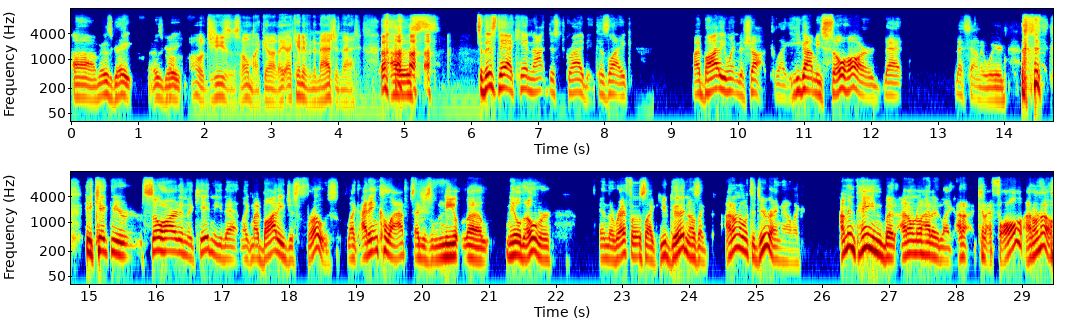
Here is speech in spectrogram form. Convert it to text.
um, it was great. That was great. Oh, oh Jesus! Oh my God! I, I can't even imagine that. I was to this day I cannot describe it because like my body went into shock. Like he got me so hard that that sounded weird. he kicked me so hard in the kidney that like my body just froze. Like I didn't collapse. I just kneel, uh, kneeled over, and the ref was like, "You good?" And I was like, "I don't know what to do right now. Like I'm in pain, but I don't know how to like. I don't. Can I fall? I don't know."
